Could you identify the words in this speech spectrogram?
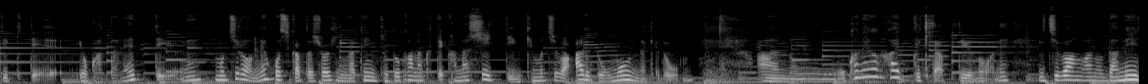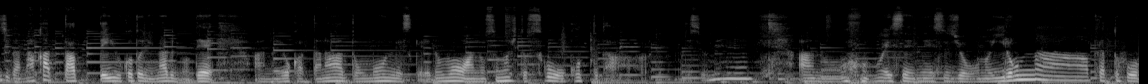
てきてよかったねっていうね。もちろんね欲しかった商品が手に届かなくて悲しいっていう気持ちはあると思うんだけどあのお金が返ってきたっていうのはね一番あのダメージがなかったっていうことになるのであのよかったなと思うんですけれどもあのその人すごい怒ってたんですよね。あの SNS 上のいろんなプラットフォー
